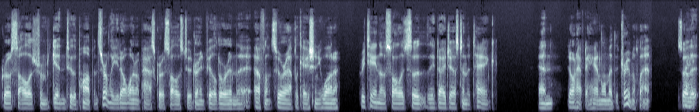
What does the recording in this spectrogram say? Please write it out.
gross solids from getting to the pump, and certainly you don't want to pass gross solids to a drain field or in the effluent sewer application. You want to retain those solids so that they digest in the tank, and don't have to handle them at the treatment plant. So Right. that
